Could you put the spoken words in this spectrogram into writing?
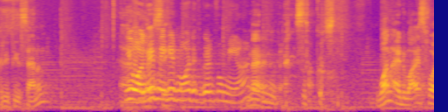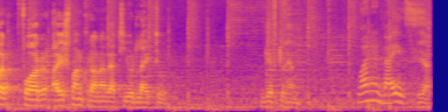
Kriti Sanon. You always make see. it more difficult for me, huh? No, no, no. One advice for for Ayushmann Khurrana that you'd like to give to him. One advice. Yeah.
